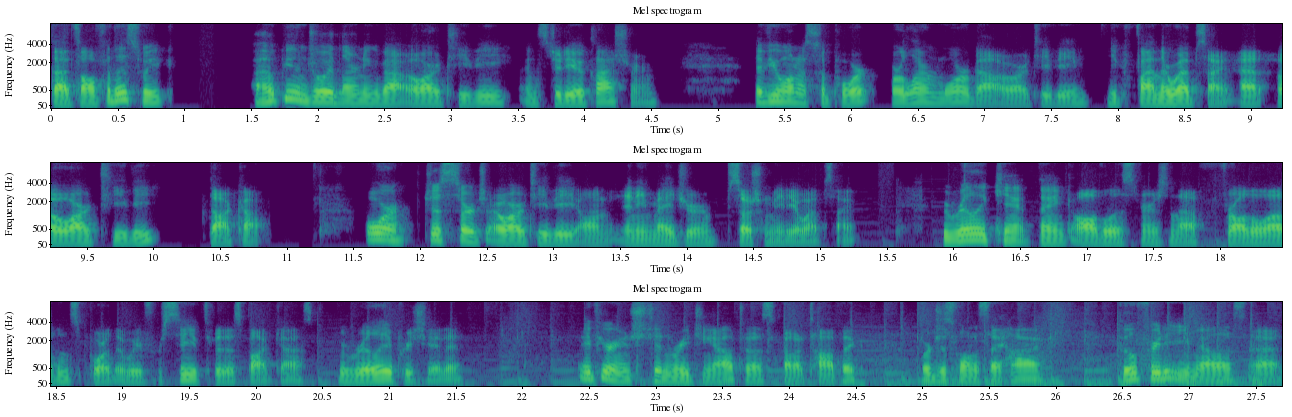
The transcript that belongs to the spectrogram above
that's all for this week. I hope you enjoyed learning about ORTV and Studio Classroom. If you want to support or learn more about ORTV, you can find their website at ortv.com or just search ORTV on any major social media website. We really can't thank all the listeners enough for all the love and support that we've received through this podcast. We really appreciate it. If you're interested in reaching out to us about a topic or just want to say hi, feel free to email us at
